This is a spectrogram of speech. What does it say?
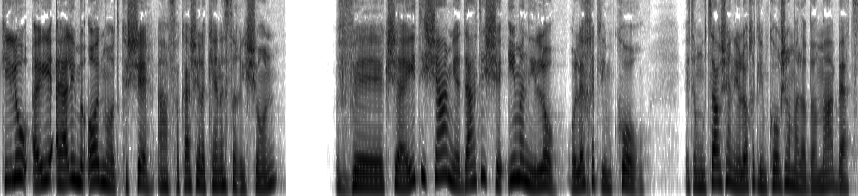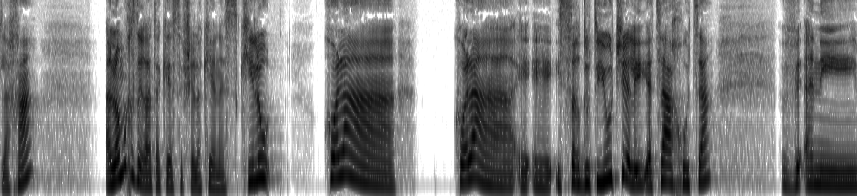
כאילו, היה לי מאוד מאוד קשה ההפקה של הכנס הראשון, וכשהייתי שם ידעתי שאם אני לא הולכת למכור את המוצר שאני הולכת למכור שם על הבמה בהצלחה, אני לא מחזירה את הכסף של הכנס. כאילו, כל, ה... כל ההישרדותיות שלי יצאה החוצה, ואני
